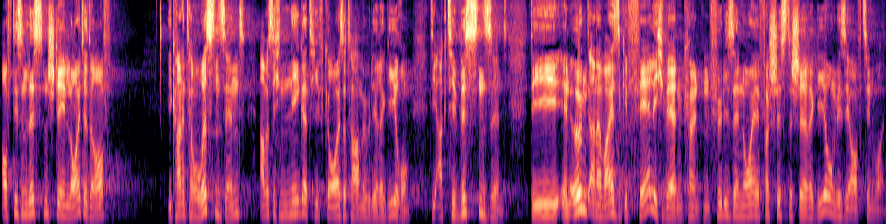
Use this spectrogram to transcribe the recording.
Auf diesen Listen stehen Leute drauf, die keine Terroristen sind, aber sich negativ geäußert haben über die Regierung, die Aktivisten sind, die in irgendeiner Weise gefährlich werden könnten für diese neue faschistische Regierung, die sie aufziehen wollen.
